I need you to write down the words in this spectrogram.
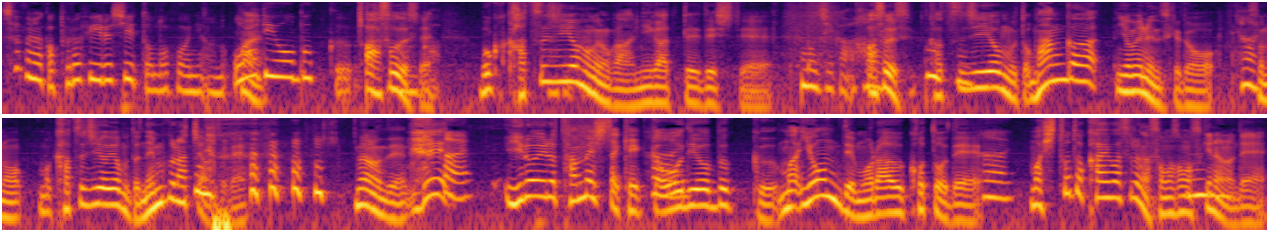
そういえばなんかプロフィールシートの方にあのオーディオブック、はい、あそうですね。僕活字読むのが苦手でして。文字が、はい、あそうです。活字読むと漫画読めるんですけど、はい、その活字を読むと眠くなっちゃうんですよね。なのでで、はい、いろいろ試した結果、オーディオブック、まあ、読んでもらうことで、まあ、人と会話するのがそもそも好きなので、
